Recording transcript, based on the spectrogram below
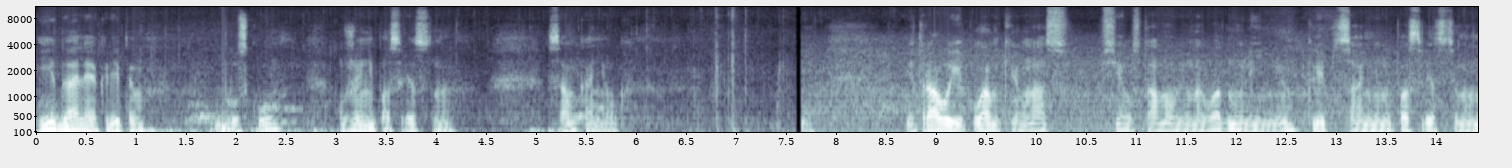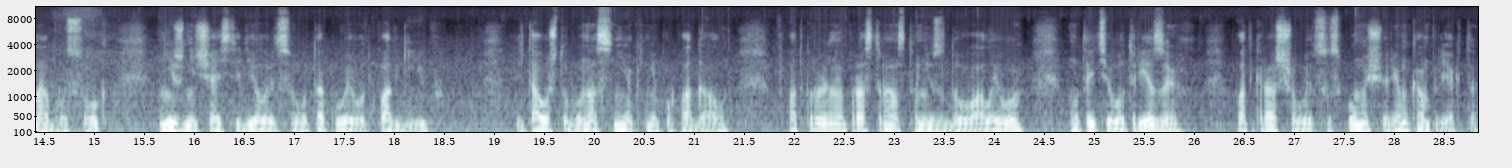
И далее крепим бруску уже непосредственно сам конек. Ветровые планки у нас все установлены в одну линию. Крепятся они непосредственно на брусок. В нижней части делается вот такой вот подгиб. Для того, чтобы у нас снег не попадал в подкроенное пространство, не задувал его. Вот эти вот резы подкрашиваются с помощью ремкомплекта.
